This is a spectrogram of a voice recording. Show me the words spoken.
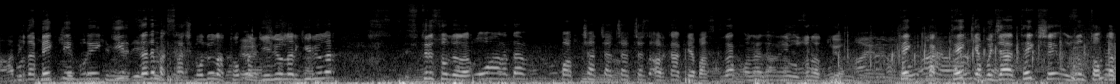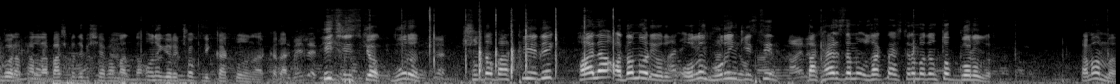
Abi Burada kim bekleyin çıktı, buraya kim gir. nereye Zaten bak çıktı? saçmalıyorlar. Topla Evet. geliyorlar geliyorlar. Stres oluyorlar. O arada pat çat çat çat çat arka arkaya baskılar. Onlardan iyi uzun atıyor. Tek bak tek yapacağı tek şey uzun topla gol atarlar. Başka da bir şey yapamazlar. Ona göre çok dikkatli olun arkadaşlar. Hiç risk yok. Vurun. Şurada baskı yedik. Hala adam arıyoruz. Oğlum vurun gitsin. Bak her zaman uzaklaştıramadığın top gol olur. Tamam mı?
